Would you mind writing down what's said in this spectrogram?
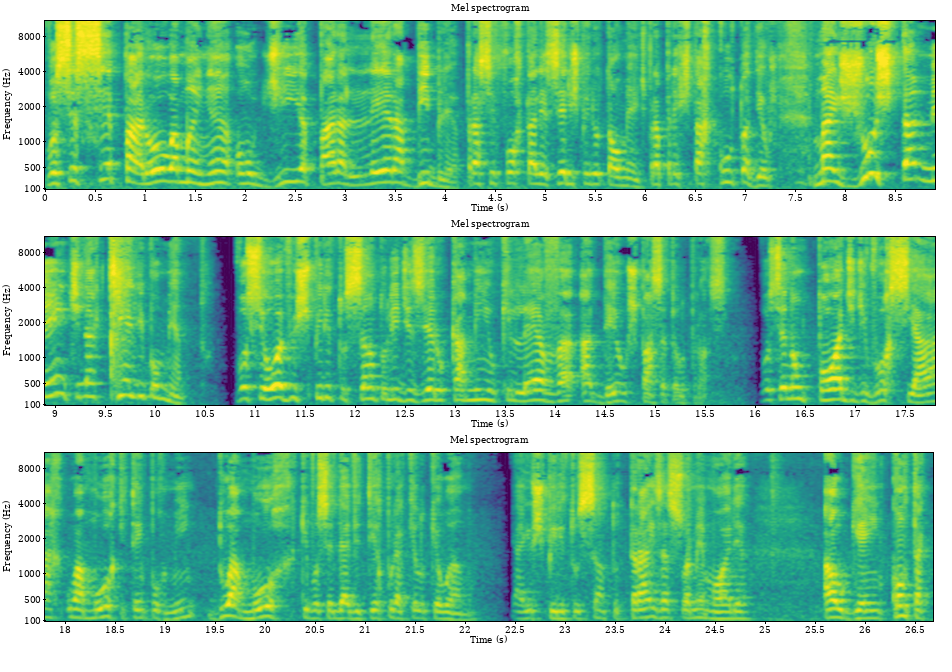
Você separou a manhã ou dia para ler a Bíblia, para se fortalecer espiritualmente, para prestar culto a Deus. Mas justamente naquele momento, você ouve o Espírito Santo lhe dizer o caminho que leva a Deus passa pelo próximo. Você não pode divorciar o amor que tem por mim do amor que você deve ter por aquilo que eu amo. E aí o Espírito Santo traz à sua memória alguém contra,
